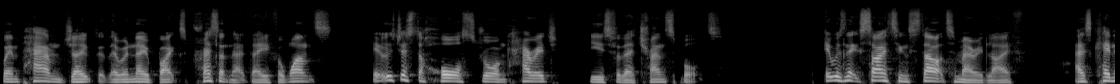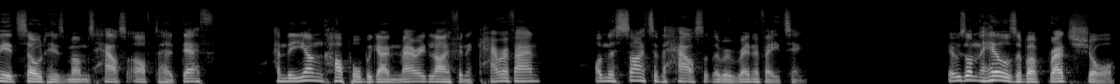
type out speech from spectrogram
When Pam joked that there were no bikes present that day for once, it was just a horse drawn carriage used for their transport. It was an exciting start to married life, as Kenny had sold his mum's house after her death, and the young couple began married life in a caravan on the site of the house that they were renovating. It was on the hills above Bradshaw,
